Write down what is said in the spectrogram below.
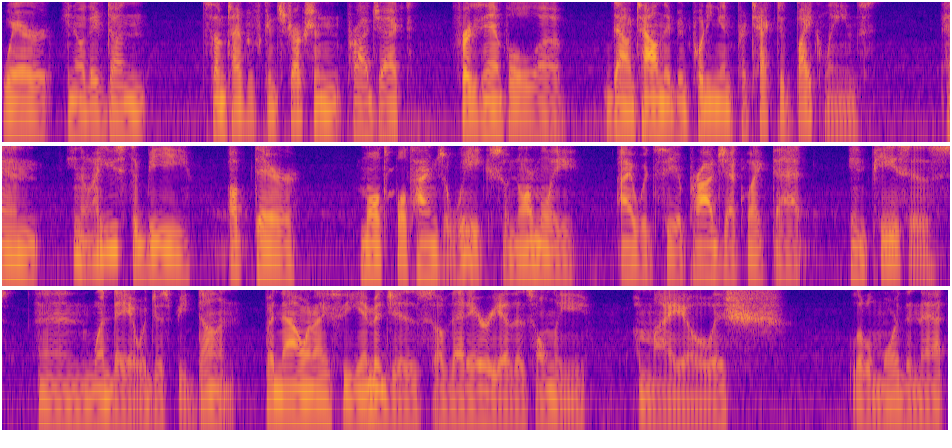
where, you know, they've done some type of construction project. For example, uh, downtown, they've been putting in protected bike lanes. And, you know, I used to be up there multiple times a week. So normally I would see a project like that in pieces and one day it would just be done. But now when I see images of that area that's only a mile ish, a little more than that,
